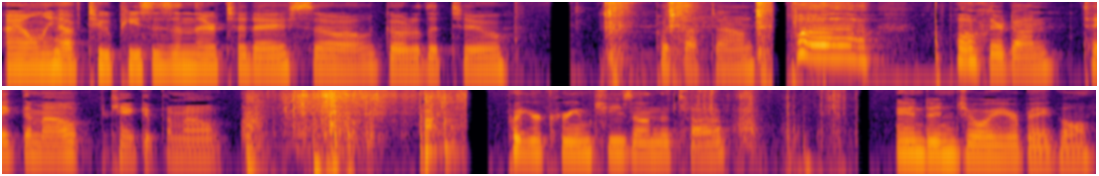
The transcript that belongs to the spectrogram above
I only have two pieces in there today, so I'll go to the two. Put that down. Ah! Oh, they're done. Take them out. I can't get them out. Put your cream cheese on the top and enjoy your bagel.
